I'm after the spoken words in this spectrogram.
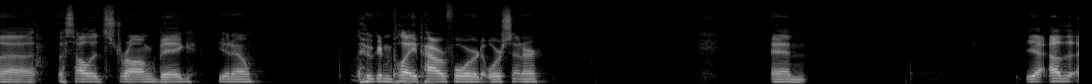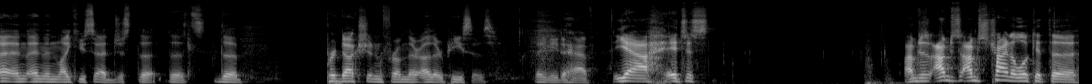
uh, a solid strong big, you know, who can play power forward or center, and yeah, other and and then like you said, just the the the production from their other pieces they need to have. Yeah, it just. I'm just I'm just I'm just trying to look at the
